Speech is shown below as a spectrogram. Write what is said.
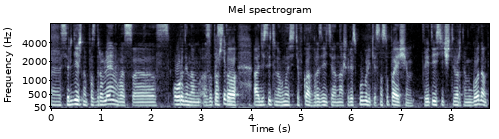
Э, сердечно поздравляем вас с орденом за Спасибо. то, что действительно вносите вклад в развитие нашей республики. С наступающим 2004 годом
